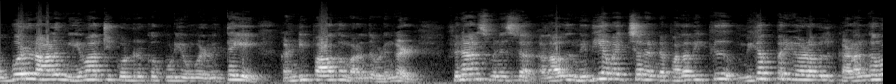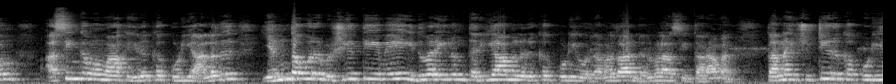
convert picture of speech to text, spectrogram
ஒவ்வொரு நாளும் ஏமாற்றிக் கொண்டிருக்கக்கூடிய உங்கள் வித்தையை கண்டிப்பாக மறந்துவிடுங்கள். பினான்ஸ் மினிஸ்டர் அதாவது நிதியமைச்சர் என்ற பதவிக்கு மிகப்பெரிய அளவில் களங்கமும் அசிங்கமுமாக இருக்கக்கூடிய அல்லது எந்த ஒரு விஷயத்தையுமே இதுவரையிலும் தெரியாமல் இருக்கக்கூடிய ஒரு நபர்தான் நிர்மலா சீதாராமன். தன்னை சுற்றி இருக்கக்கூடிய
